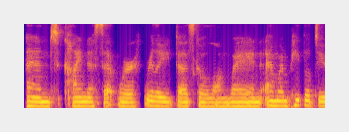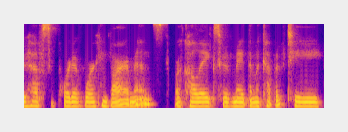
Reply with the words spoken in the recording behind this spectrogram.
and kindness at work really does go a long way. And, and when people do have supportive work environments or colleagues who have made them a cup of tea,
